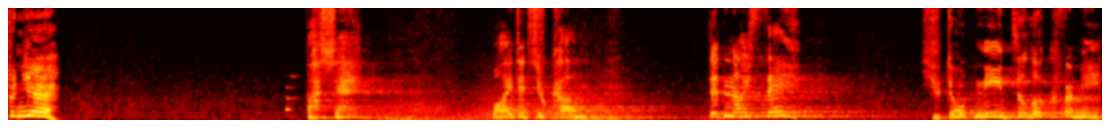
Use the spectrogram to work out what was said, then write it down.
Vignere! Vacher? Why did you come? Didn't I say? You don't need to look for me.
